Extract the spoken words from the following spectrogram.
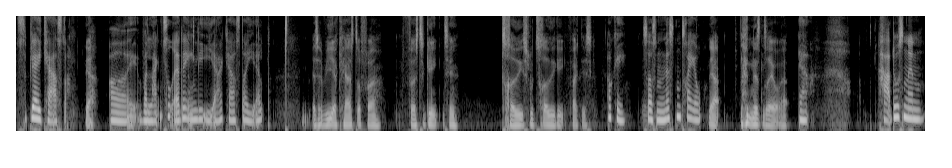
Så bliver I kærester. Ja. Og øh, hvor lang tid er det egentlig, I er kærester i alt? Altså, vi er kærester fra 1. G til 3. slut 3. G, faktisk. Okay, så sådan næsten tre år. Ja, næsten tre år, ja. Ja. Har du sådan en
